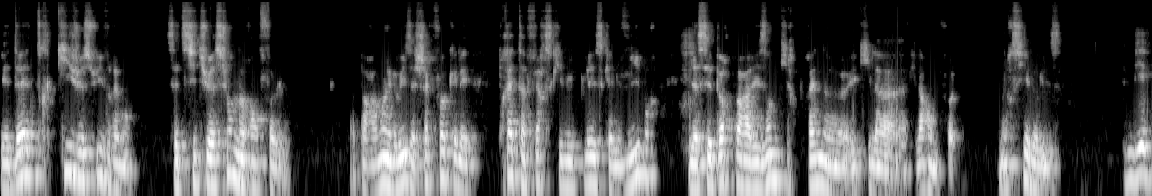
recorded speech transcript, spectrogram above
est d'être qui je suis vraiment? Cette situation me rend folle. Apparemment, Héloïse, à chaque fois qu'elle est prête à faire ce qui lui plaît, ce qu'elle vibre, il y a ces peurs paralysantes qui reprennent euh, et qui la, rendent folle. Merci Héloïse. Bien.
